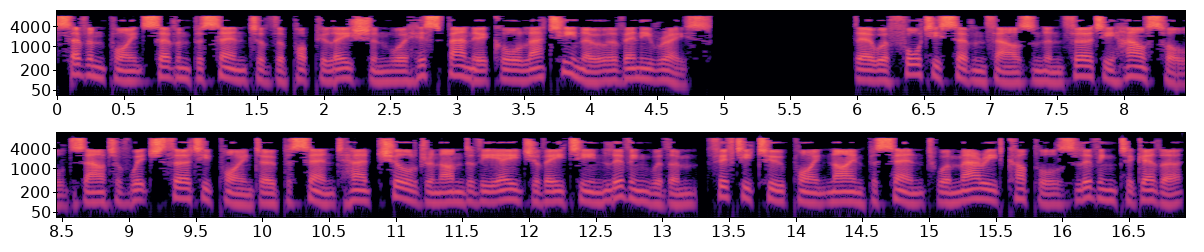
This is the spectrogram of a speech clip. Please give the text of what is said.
7.7% of the population were Hispanic or Latino of any race. There were 47,030 households out of which 30.0% had children under the age of 18 living with them, 52.9% were married couples living together,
